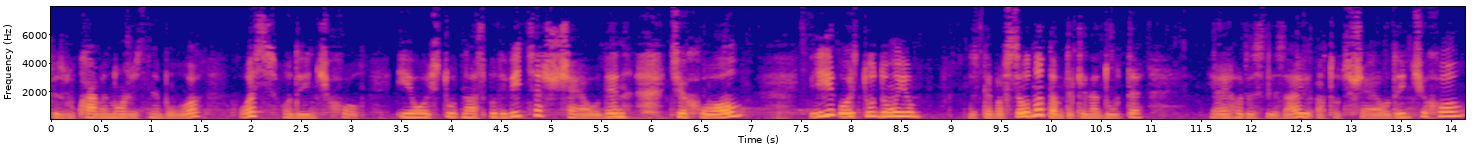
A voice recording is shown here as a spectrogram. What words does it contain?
під руками ножиць не було. Ось один чехол. І ось тут нас, подивіться, ще один чехол. І ось тут, думаю, до тебе все одно там таке надуте. Я його розрізаю, а тут ще один чехол.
